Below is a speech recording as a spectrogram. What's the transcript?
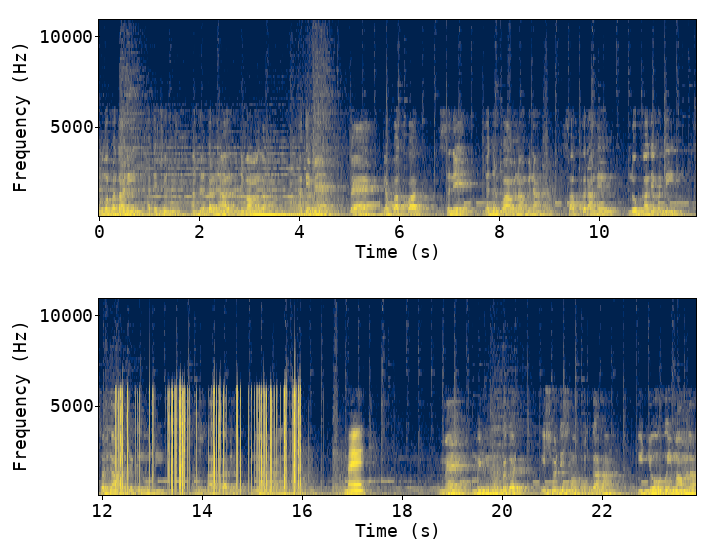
ਨੂੰ ਵਫਾਦਾਰੀ ਅਤੇ ਸ਼ੁੱਧ ਅੰਤਰਕਰਨ ਨਾਲ ਨਿਭਾਵਾਂਗਾ ਅਤੇ ਮੈਂ ਭੈ ਜਾਂ ਪੱਖਪਾਤ ਸਨੇਹ ਜਾਂ ਦੁਰਭਾਵਨਾ ਬਿਨਾਂ ਸਭ ਤਰ੍ਹਾਂ ਦੇ ਲੋਕਾਂ ਦੇ ਪ੍ਰਤੀ ਸੰਵਿਧਾਨ ਅਤੇ ਕਾਨੂੰਨ ਦੀ ਅਨੁਸਾਰਤਾ ਵਿੱਚ ਨਿਆਂ ਕਰਾਂਗਾ। ਮੈਂ ਮੈਂ ਮਹਿੰਦਰ ਭਗਤ ਈਸ਼ਵਰ ਦੀ ਸਹੁੰ ਚੁੱਕਦਾ ਹਾਂ ਕਿ ਜੋ ਕੋਈ ਮਾਮਲਾ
